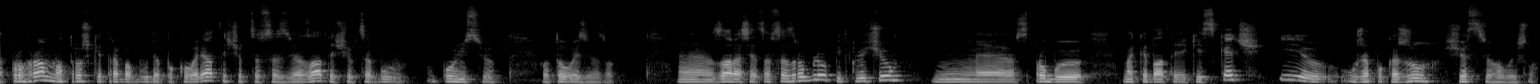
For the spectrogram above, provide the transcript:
е, програмно трошки треба буде поковиряти, щоб це все зв'язати, щоб це був повністю готовий зв'язок. Е, зараз я це все зроблю, підключу, е, спробую накидати якийсь скетч і вже покажу, що з цього вийшло.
